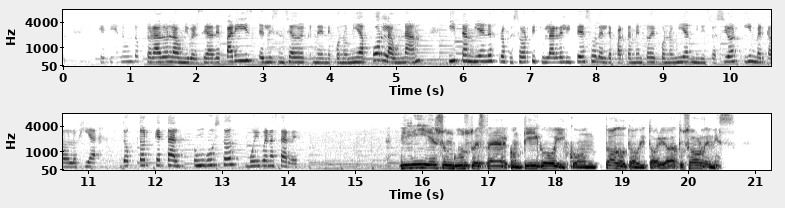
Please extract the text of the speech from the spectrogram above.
que tiene un doctorado en la Universidad de París, es licenciado en Economía por la UNAM y también es profesor titular del ITESO del Departamento de Economía, Administración y Mercadología. Doctor, ¿qué tal? Un gusto, muy buenas tardes. Lili, es un gusto estar contigo y con todo tu auditorio. A tus órdenes.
